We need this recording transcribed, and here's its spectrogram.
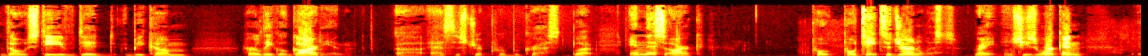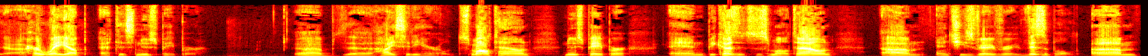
though Steve did become her legal guardian uh, as the strip progressed. But in this arc, po- Poteet's a journalist, right? And she's working uh, her way up at this newspaper, uh, the High City Herald, small town newspaper. And because it's a small town, um, and she's very, very visible, um,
